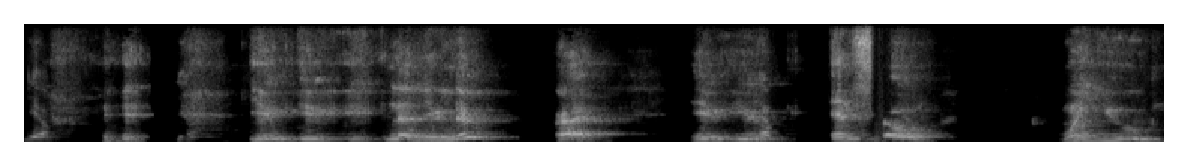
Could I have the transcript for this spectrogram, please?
Yep. you, you, you, nothing you can do right? You you yep. and so when you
